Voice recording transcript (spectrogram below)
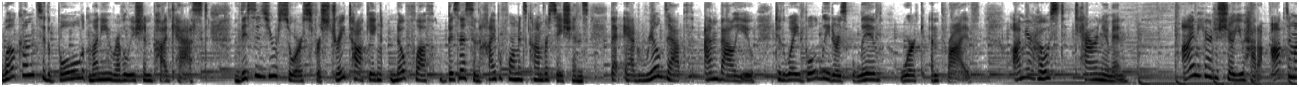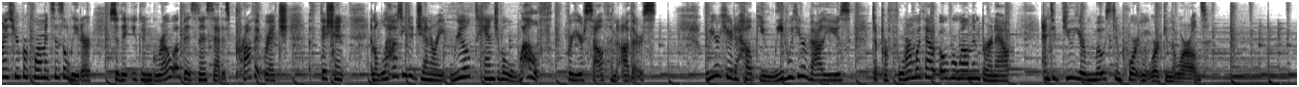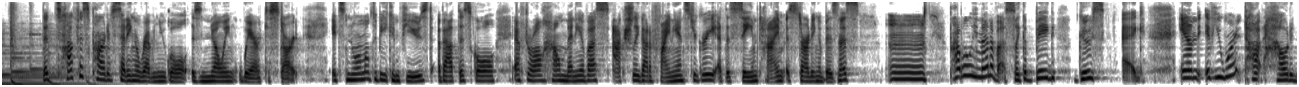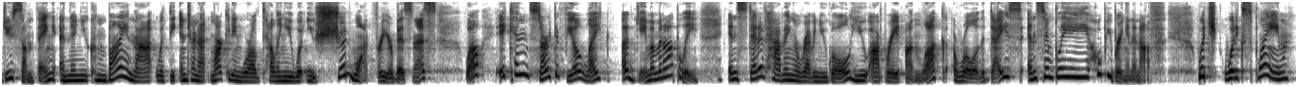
Welcome to the Bold Money Revolution podcast. This is your source for straight talking, no fluff business and high performance conversations that add real depth and value to the way bold leaders live, work, and thrive. I'm your host, Tara Newman. I'm here to show you how to optimize your performance as a leader so that you can grow a business that is profit rich, efficient, and allows you to generate real, tangible wealth for yourself and others. We are here to help you lead with your values, to perform without overwhelm and burnout, and to do your most important work in the world. The toughest part of setting a revenue goal is knowing where to start. It's normal to be confused about this goal. After all, how many of us actually got a finance degree at the same time as starting a business? Mm, probably none of us, like a big goose egg. And if you weren't taught how to do something, and then you combine that with the internet marketing world telling you what you should want for your business, well, it can start to feel like a game of Monopoly. Instead of having a revenue goal, you operate on luck, a roll of the dice, and simply hope you bring in enough, which would explain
